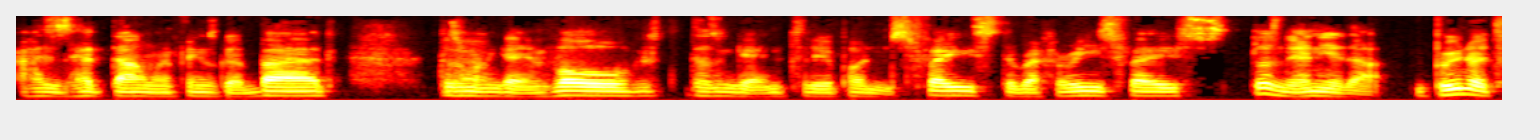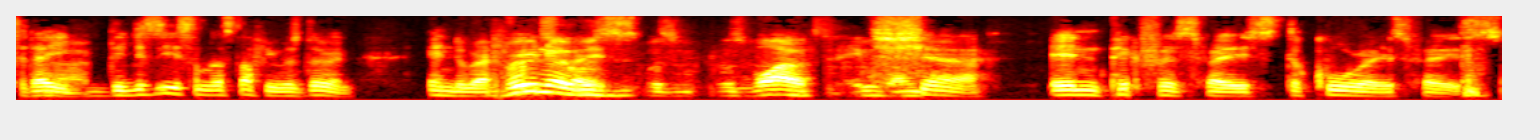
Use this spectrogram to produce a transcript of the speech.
has his head down when things go bad. Doesn't Yeah. want to get involved. Doesn't get into the opponent's face, the referee's face. Doesn't do any of that. Bruno today. No. Did you see some of the stuff he was doing in the referee's Bruno face? was, was was wild today. He was Yeah. In Pickford's face, the Doucouré's face.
